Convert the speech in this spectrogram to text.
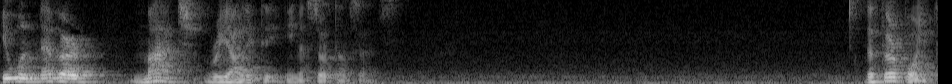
it will never match reality in a certain sense. The third point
